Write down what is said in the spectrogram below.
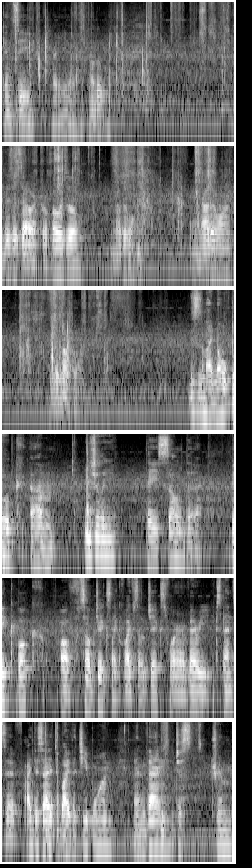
can see right here another one this is our proposal another one another one and another one this is my notebook. Um, usually they sell the big book of subjects like five subjects for very expensive. I decided to buy the cheap one and then just trim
